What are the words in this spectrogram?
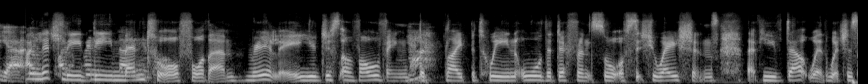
yeah. You're literally really the mentor for them, really. You're just evolving, yeah. be- like between all the different sort of situations that you've dealt with, which is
